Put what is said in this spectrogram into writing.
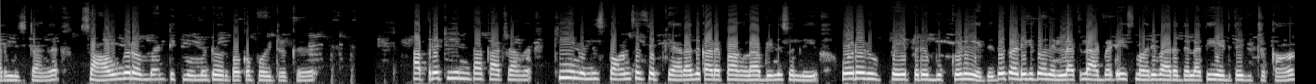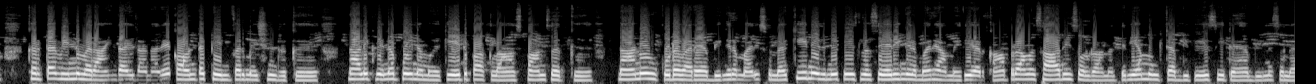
ஆரம்பிச்சிட்டாங்க. ஸோ அவங்க ரொமான்டிக் மூமெண்ட் ஒரு பக்கம் போயிட்டு இருக்கு. அப்புறம் கீன் தான் காட்டுறாங்க. கீன் வந்து ஸ்பான்சர்ஷிப்க்கு யாராவது கிடைப்பாங்களா அப்படின்னு சொல்லி ஒரு ஒரு பேப்பர் புக்குன்னு எது எது கிடைக்குதோ அது எல்லாத்துலயும் அட்வர்டைஸ் மாதிரி வரது எல்லாத்தையும் எடுத்துக்கிட்டு இருக்கான். கரெக்டாக வின் வர ஐந்தா இதில் நிறைய கான்டாக்ட் இன்ஃபர்மேஷன் இருக்கு. நாளைக்கு வேணா போய் நம்ம கேட்டு பார்க்கலாம் ஸ்பான்சருக்கு நானும் கூட வரேன் அப்படிங்கிற மாதிரி சொல்ல கீன் எதுவுமே பேசல சரிங்கிற மாதிரி அமைதியாக இருக்கான். அப்புறம் அவன் சாரி சொல்கிறான் நான் தெரியாமல் உங்ககிட்ட அப்படி பேசிட்டேன் அப்படின்னு சொல்ல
